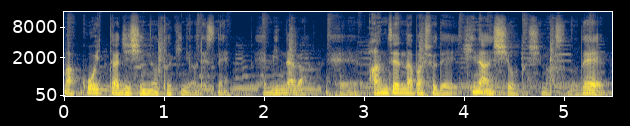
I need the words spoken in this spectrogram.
まあ、こういった地震の時にはですねみんなが安全な場所で避難しようとしますので、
